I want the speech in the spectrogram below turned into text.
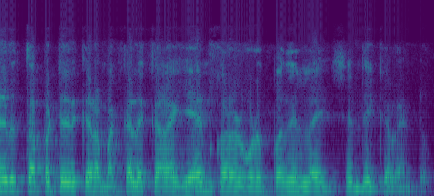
நிறுத்தப்பட்டிருக்கிற மக்களுக்காக ஏன் குரல் கொடுப்பதில்லை? சிந்திக்க வேண்டும்.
